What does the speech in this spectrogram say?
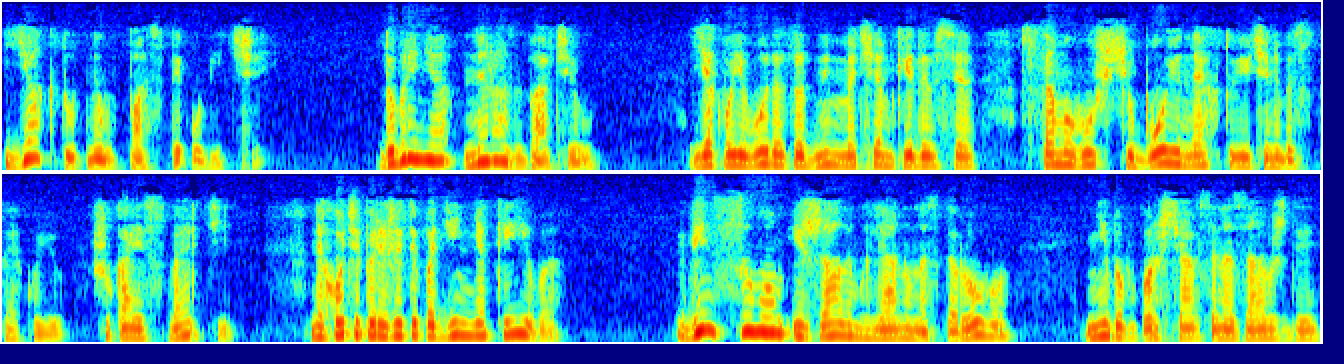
Як тут не впасти у відчай? Добриня не раз бачив, як воєвода з одним мечем кидався в самогущу бою, нехтуючи небезпекою, шукає смерті, не хоче пережити падіння Києва. Він сумом і жалем глянув на старого, ніби попрощався назавжди,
